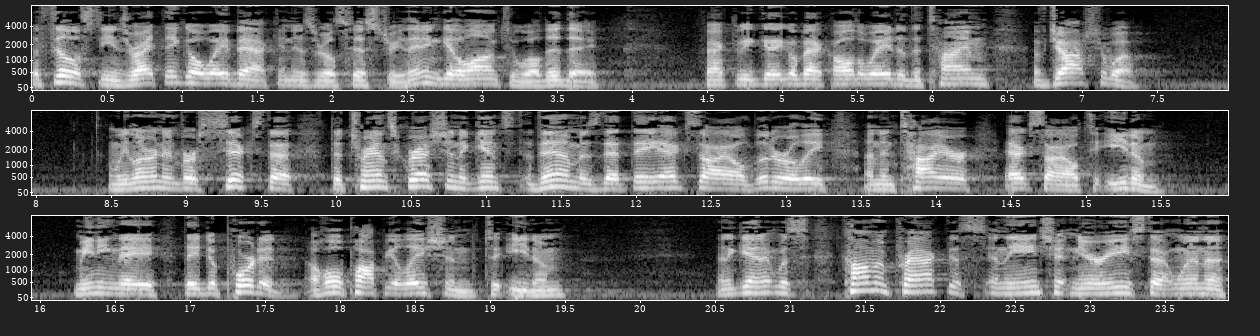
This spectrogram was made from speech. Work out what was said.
the Philistines, right? They go way back in Israel's history. They didn't get along too well, did they? In fact, we, they go back all the way to the time of Joshua. And we learn in verse 6 that the transgression against them is that they exiled literally an entire exile to Edom, meaning they, they deported a whole population to Edom and again, it was common practice in the ancient Near East that when a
